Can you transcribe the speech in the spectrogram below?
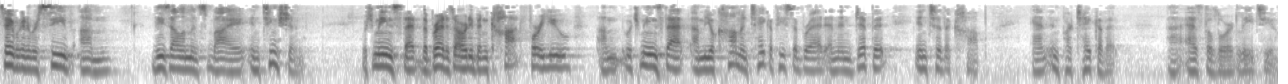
Today we're going to receive um, these elements by intinction, which means that the bread has already been caught for you, um, which means that um, you'll come and take a piece of bread and then dip it into the cup and, and partake of it uh, as the Lord leads you.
